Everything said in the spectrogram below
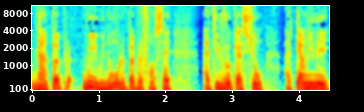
d'un peuple, oui ou non, le peuple français a-t-il vocation à terminer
